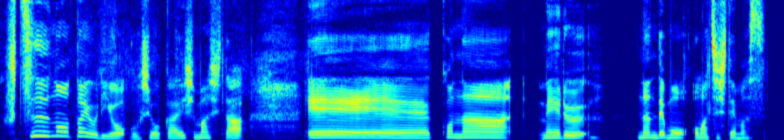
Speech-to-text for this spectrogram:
普通のお便りをご紹介しました。えー、こんなメール何でもお待ちしてます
